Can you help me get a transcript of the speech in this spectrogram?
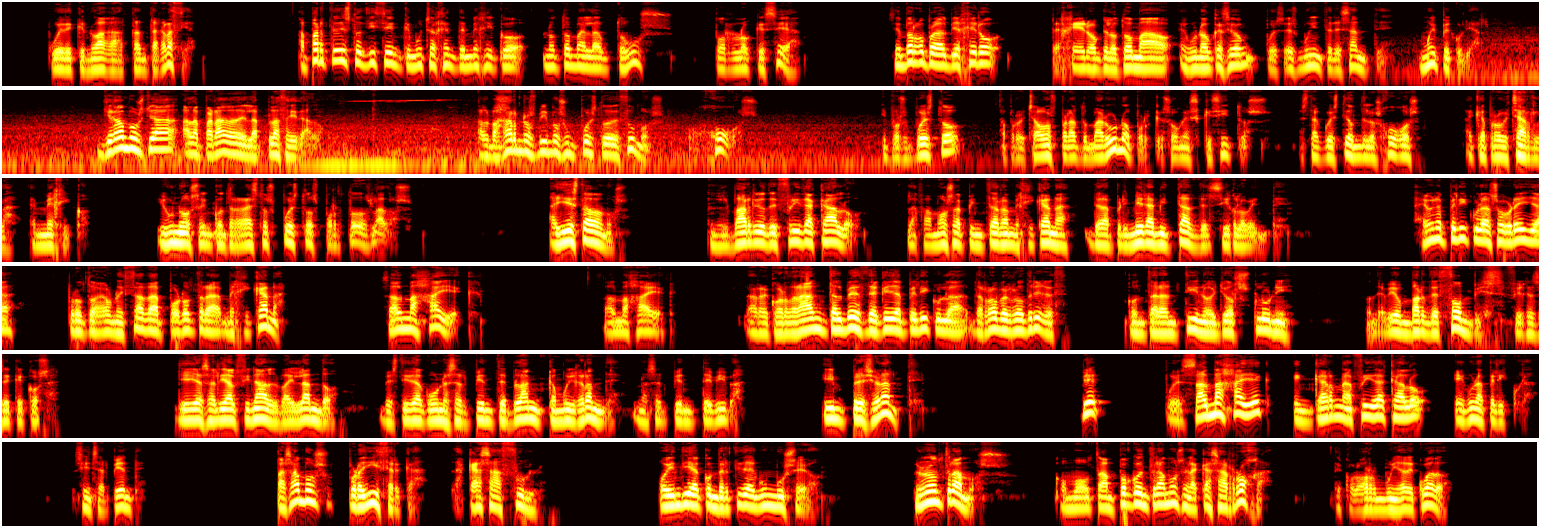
puede que no haga tanta gracia. Aparte de esto, dicen que mucha gente en México no toma el autobús, por lo que sea. Sin embargo, para el viajero, viajero que lo toma en una ocasión, pues es muy interesante, muy peculiar. Llegamos ya a la parada de la Plaza Hidalgo. Al bajarnos vimos un puesto de zumos o jugos. Y por supuesto, aprovechamos para tomar uno porque son exquisitos. Esta cuestión de los jugos hay que aprovecharla en México. Y uno se encontrará estos puestos por todos lados. Allí estábamos, en el barrio de Frida Kahlo, la famosa pintora mexicana de la primera mitad del siglo XX. Hay una película sobre ella protagonizada por otra mexicana, Salma Hayek. Salma Hayek. La recordarán tal vez de aquella película de Robert Rodríguez con Tarantino y George Clooney, donde había un bar de zombies, fíjese qué cosa. Y ella salía al final bailando, vestida con una serpiente blanca muy grande, una serpiente viva. Impresionante. Bien, pues Salma Hayek encarna a Frida Kahlo en una película, sin serpiente. Pasamos por allí cerca, la Casa Azul, hoy en día convertida en un museo. Pero no entramos, como tampoco entramos en la Casa Roja, de color muy adecuado.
